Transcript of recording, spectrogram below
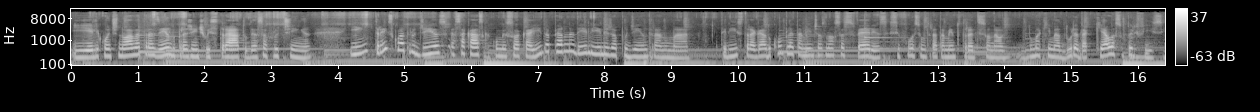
e ele continuava trazendo para a gente o extrato dessa frutinha. E em três, quatro dias, essa casca começou a cair da perna dele e ele já podia entrar no mar teria estragado completamente as nossas férias se fosse um tratamento tradicional de uma queimadura daquela superfície.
